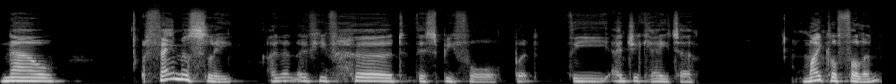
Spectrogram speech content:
Now, famously, I don't know if you've heard this before, but the educator Michael Fullan,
